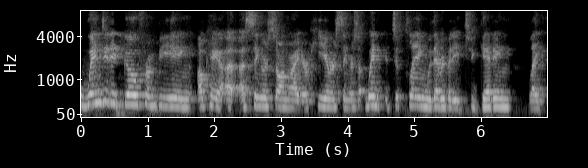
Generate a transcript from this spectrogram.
when did it go from being okay a, a singer songwriter here, a singer when to playing with everybody to getting like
